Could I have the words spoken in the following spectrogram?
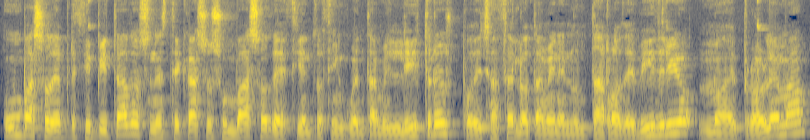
un vaso de precipitados, en este caso es un vaso de 150 mililitros, podéis hacerlo también en un tarro de vidrio, no hay problema.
